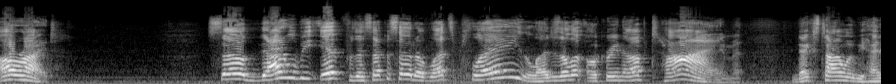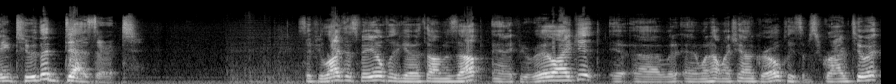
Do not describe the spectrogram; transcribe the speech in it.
Alright. So that will be it for this episode of Let's Play The Legend of Zelda Ocarina of Time. Next time we'll be heading to the desert. So if you like this video, please give it a thumbs up. And if you really like it uh, and want to help my channel grow, please subscribe to it.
